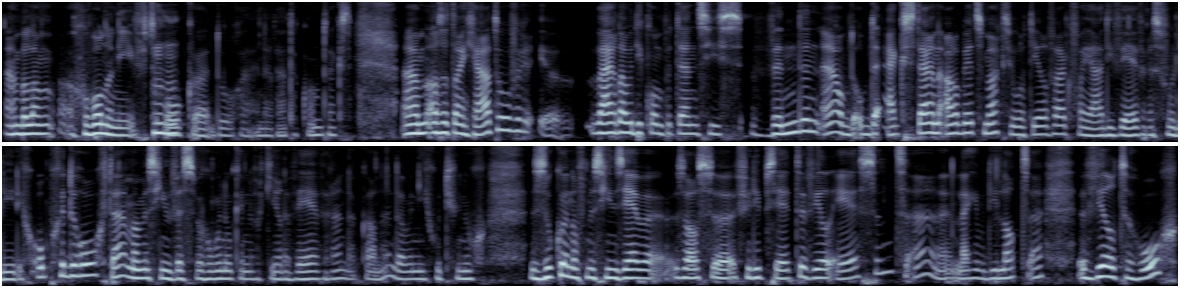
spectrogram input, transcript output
aan belang gewonnen heeft, mm -hmm. ook uh, door uh, inderdaad de context. Um, als het dan gaat over uh, waar dat we die competenties vinden hè, op, de, op de externe arbeidsmarkt. Je hoort heel vaak van ja, die vijver is volledig opgedroogd. Hè, maar misschien vissen we gewoon ook in de verkeerde vijver. Hè. Dat kan, hè, dat we niet goed genoeg zoeken. Of misschien zijn we, zoals Philippe zei, te veel eisend. Hè. Leggen we die lat hè, veel te hoog.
